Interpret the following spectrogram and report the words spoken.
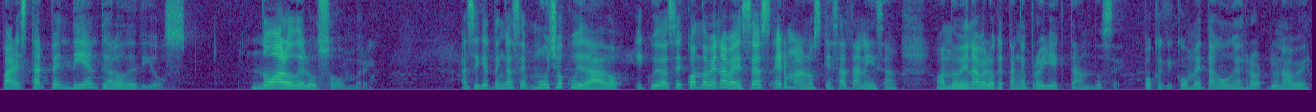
para estar pendiente a lo de Dios, no a lo de los hombres. Así que téngase mucho cuidado y cuídase cuando viene a ver esos hermanos que satanizan, cuando viene a ver lo que están es proyectándose, porque que cometan un error de una vez.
